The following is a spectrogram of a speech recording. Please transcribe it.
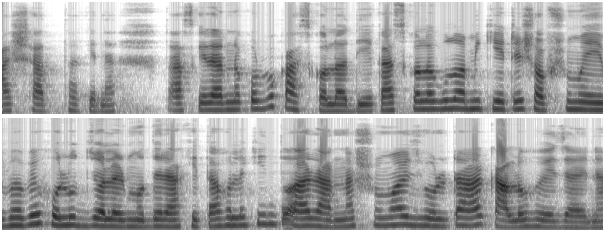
আর স্বাদ থাকে না। তো আজকে রান্না করব কাঁচকলা দিয়ে। কাঁচকলাগুলো আমি কেটে সবসময় এভাবে হলুদ জলের মধ্যে রাখি, তাহলে কিন্তু আর রান্নার সময় ঝোলটা আর কালো হয়ে যায় না।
